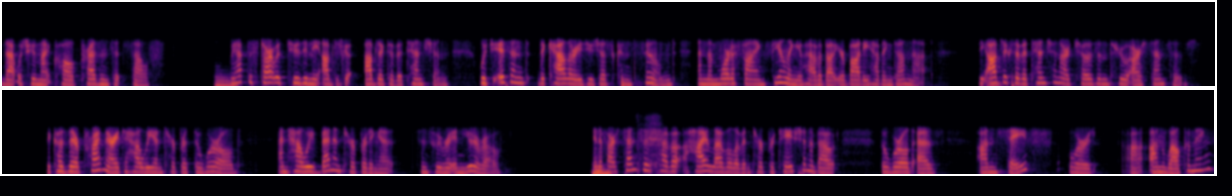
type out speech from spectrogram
that which we might call presence itself. Mm. We have to start with choosing the object, object of attention, which isn't the calories you just consumed and the mortifying feeling you have about your body having done that. The mm. objects of attention are chosen through our senses because they're primary to how we interpret the world and how we've been interpreting it since we were in utero. And if mm. our senses have a high level of interpretation about the world as unsafe or uh, unwelcoming,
